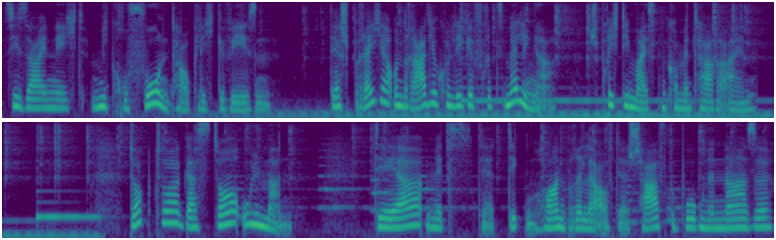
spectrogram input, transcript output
Sie sei nicht mikrofontauglich gewesen. Der Sprecher und Radiokollege Fritz Mellinger spricht die meisten Kommentare ein. Dr. Gaston Ullmann, der mit der dicken Hornbrille auf der scharf gebogenen Nase,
